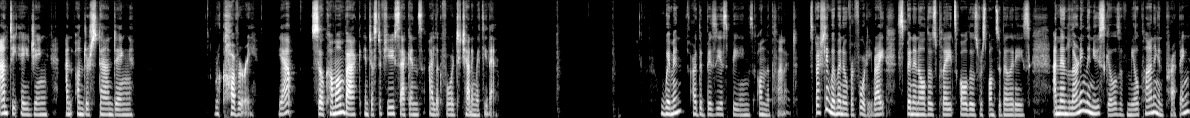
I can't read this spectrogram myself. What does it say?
anti aging and understanding recovery. Yeah. So come on back in just a few seconds. I look forward to chatting with you then. Women are the busiest beings on the planet, especially women over 40, right? Spinning all those plates, all those responsibilities, and then learning the new skills of meal planning and prepping.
